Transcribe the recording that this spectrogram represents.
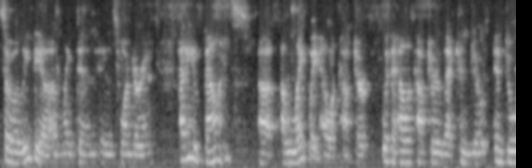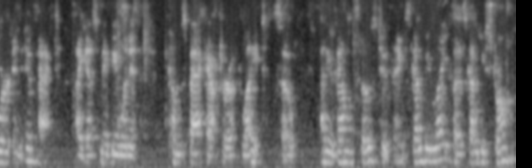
So Olivia on LinkedIn is wondering, how do you balance uh, a lightweight helicopter with a helicopter that can endure an impact? I guess maybe when it comes back after a flight. So how do you balance those two things? Got to be light, but it's got to be strong.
